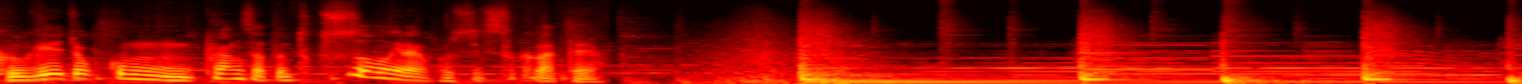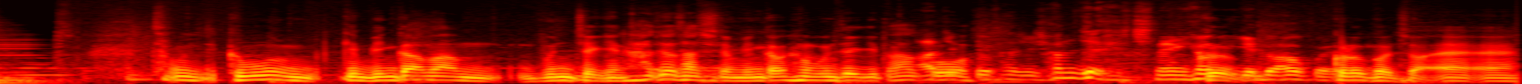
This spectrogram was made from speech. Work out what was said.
그게 조금 프랑스 어떤 특수성이라고 볼 수 있을 것 같아요. 참 그 부분 민감한 문제긴 하죠. 사실은 민감한 문제이기도 하고 아직도 사실 현재 진행형이기도 하고요. 그런 거죠. 예, 예.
